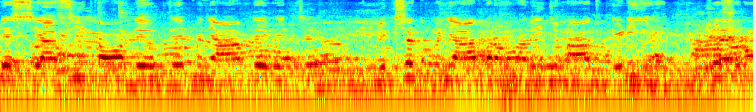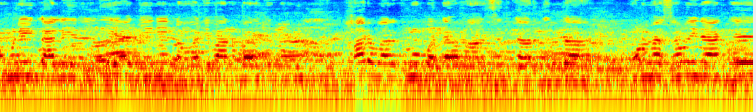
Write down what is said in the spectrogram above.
ਤੇ ਸਿਆਸੀ ਤੌਰ ਦੇ ਉੱਤੇ ਪੰਜਾਬ ਦੇ ਵਿੱਚ ਵਿਕਸਿਤ ਪੰਜਾਬ ਬਣਾਉਣ ਵਾਲੀ ਜਮਾਤ ਕਿਹੜੀ ਹੈ? ਜੋ ਸ਼੍ਰੋਮਣੀ ਅਕਾਲੀ ਦਲ ਹੈ, ਜਿਹਨੇ ਨੌਜਵਾਨ ਵਰਗ ਨੂੰ, ਹਰ ਵਰਗ ਨੂੰ ਵੱਡਾ ਮਾਨ ਸਤਿਕਾਰ ਦਿੱਤਾ। ਹੁਣ ਮੈਂ ਸਮਝਦਾ ਕਿ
